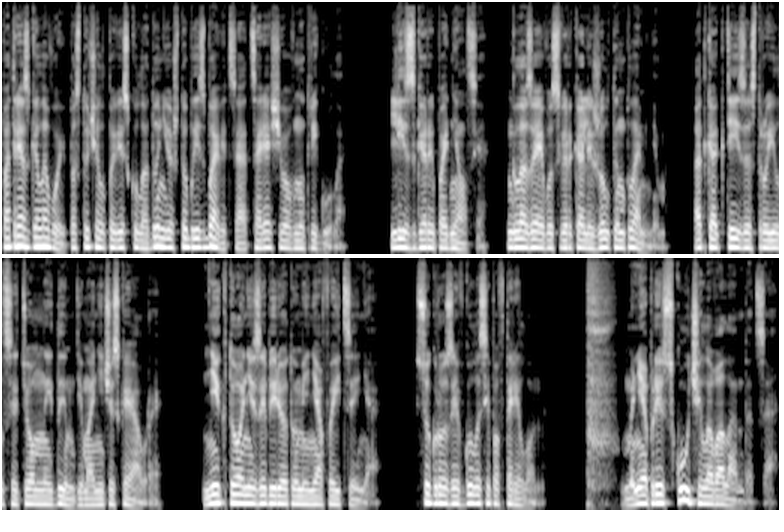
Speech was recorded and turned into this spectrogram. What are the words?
потряс головой, постучал по виску ладонью, чтобы избавиться от царящего внутри гула. Лис с горы поднялся. Глаза его сверкали желтым пламенем. От когтей заструился темный дым демонической ауры. «Никто не заберет у меня Фейциня», — с угрозой в голосе повторил он. «Мне прискучило валандаться.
